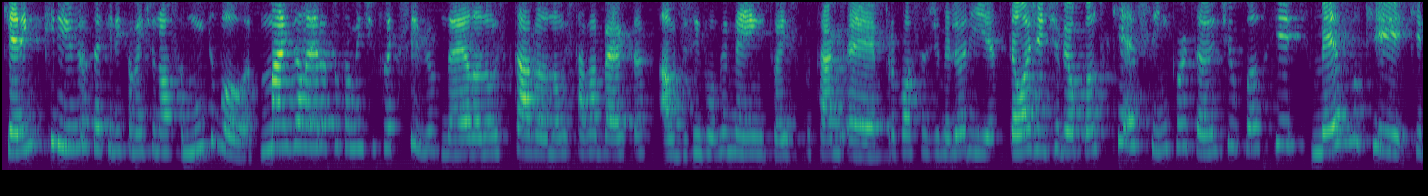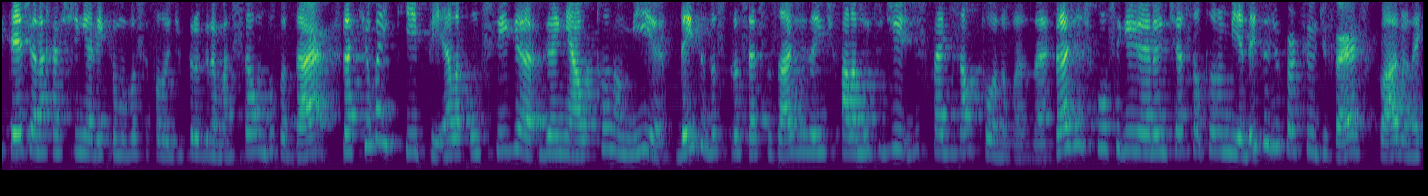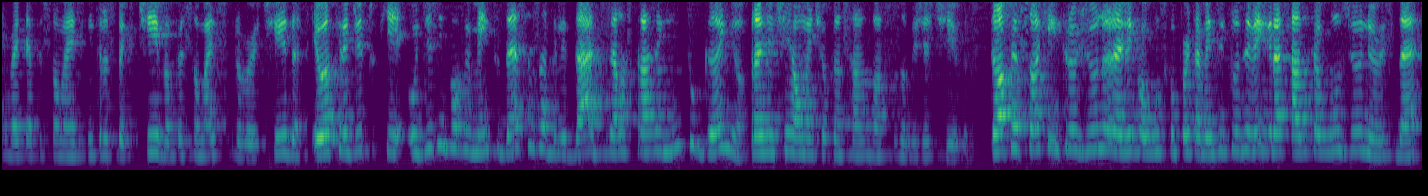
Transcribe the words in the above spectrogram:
que era incrível tecnicamente, nossa, muito boa, mas ela era totalmente inflexível, né? Ela não escutava, ela não estava aberta ao desenvolvimento, a escutar é, propostas de melhoria. Então a gente vê o quanto que é sim importante, o quanto que, mesmo que, que esteja na caixinha ali, como você falou, de programação do rodar, para que uma equipe ela consiga ganhar autonomia dentro dos processos ágeis, a gente fala muito de, de squads autônomas, né? Para a gente conseguir garantir essa autonomia dentro de um perfil diverso, claro, né? Que vai ter a pessoa mais introspectiva, a pessoa mais extrovertida. Eu acredito que o desenvolvimento dessas habilidades elas trazem muito ganho para a gente realmente alcançar os nossos objetivos. Então, a pessoa que entrou júnior ali com alguns comportamentos, inclusive é engraçado que alguns júniores, né?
